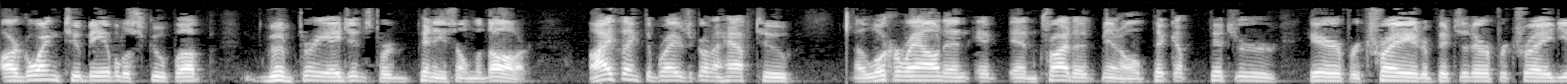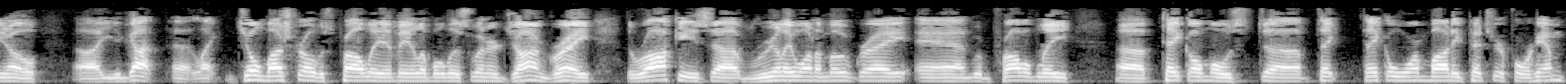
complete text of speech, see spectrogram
are going to be able to scoop up good free agents for pennies on the dollar. I think the Braves are going to have to uh, look around and and try to you know pick up pitcher here for trade or pitcher there for trade. You know, uh, you got uh, like Joe Musgrove is probably available this winter. Jon Gray, the Rockies uh, really want to move Gray and would probably uh, take almost uh, take take a warm body pitcher for him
